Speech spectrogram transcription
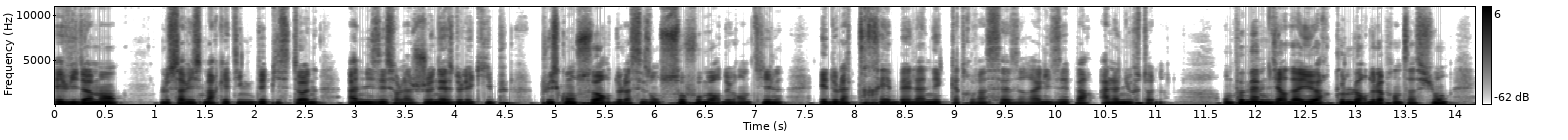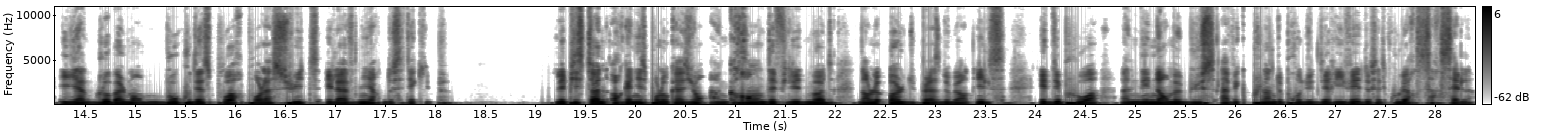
Évidemment, le service marketing des Pistons a misé sur la jeunesse de l'équipe, puisqu'on sort de la saison sophomore de Grant Hill et de la très belle année 96 réalisée par Alan Houston. On peut même dire d'ailleurs que lors de la présentation, il y a globalement beaucoup d'espoir pour la suite et l'avenir de cette équipe. Les Pistons organisent pour l'occasion un grand défilé de mode dans le hall du Palace de Burn Hills et déploient un énorme bus avec plein de produits dérivés de cette couleur sarcelle.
